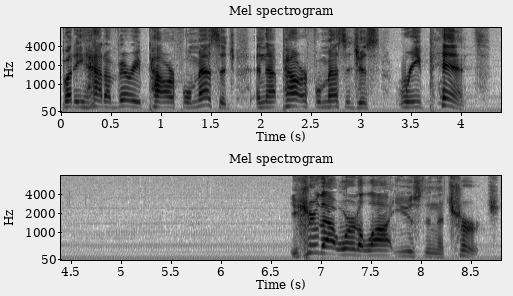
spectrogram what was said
but he had a very powerful message, and that powerful message is repent. You hear that word a lot used in the church.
